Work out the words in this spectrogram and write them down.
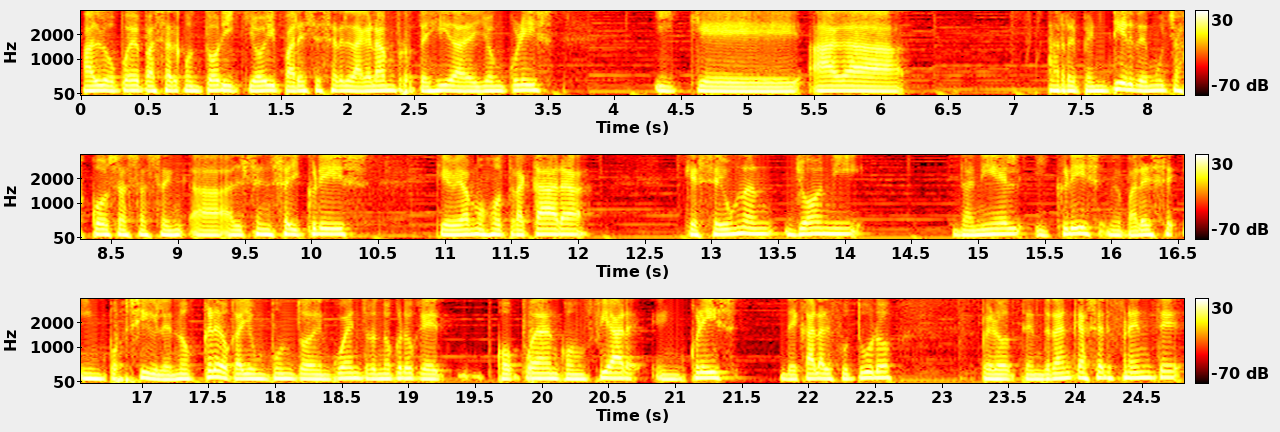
Algo puede pasar con Tori, que hoy parece ser la gran protegida de John Chris, y que haga arrepentir de muchas cosas al Sensei Chris que veamos otra cara, que se unan Johnny, Daniel y Chris, me parece imposible. No creo que haya un punto de encuentro, no creo que puedan confiar en Chris de cara al futuro, pero tendrán que hacer frente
